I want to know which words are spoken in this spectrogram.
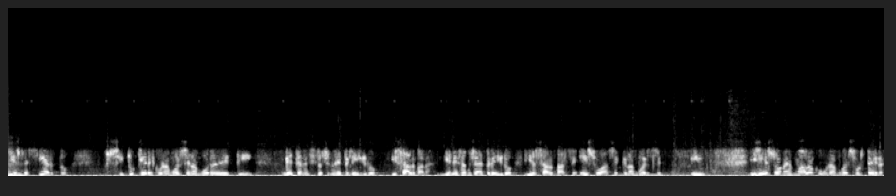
Y eso es cierto. Si tú quieres que una mujer se enamore de ti, métela en situaciones de peligro y sálvala. Y en esa situación de peligro y el salvarse, eso hace que la mujer se... Y, y eso no es malo con una mujer soltera.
